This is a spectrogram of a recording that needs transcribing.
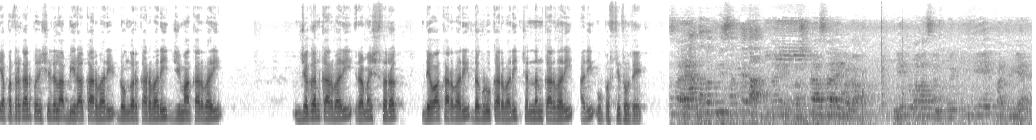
या पत्रकार परिषदेला बीरा कारभारी डोंगर कारभारी जिमा कारभारी जगन कारभारी रमेश सरक देवा कारभारी दगडू कारभारी चंदन कारभारी आदी उपस्थित होते. आणि आता तर तुम्ही सत्तेत आहात. नाही प्रश्न असा आहे बघा. मी तुम्हाला सांगतोय की ही एक प्रक्रिया आहे.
